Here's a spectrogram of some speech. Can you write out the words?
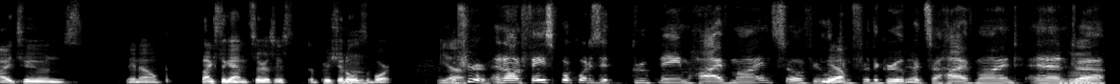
iTunes. You know, thanks again. Seriously, appreciate all the Mhm. support. Yeah. Well, sure. And on Facebook, what is it? Group name Hive Mind. So if you're Yeah. looking for the group, Yeah. it's a Hive Mind, and Mhm. uh,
